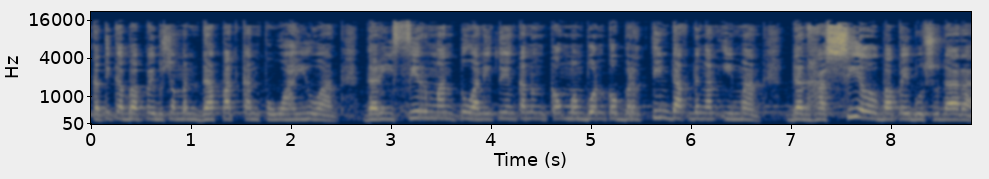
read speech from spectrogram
Ketika Bapak Ibu sudah mendapatkan pewahyuan dari firman Tuhan itu yang kan engkau membuat engkau bertindak dengan iman dan hasil Bapak Ibu Saudara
